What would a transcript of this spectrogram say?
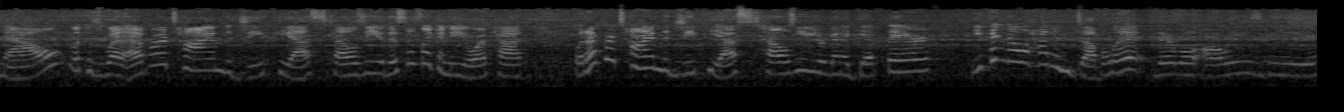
now because whatever time the GPS tells you, this is like a New York hack, whatever time the GPS tells you you're gonna get there, you can go ahead and double it. There will always be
